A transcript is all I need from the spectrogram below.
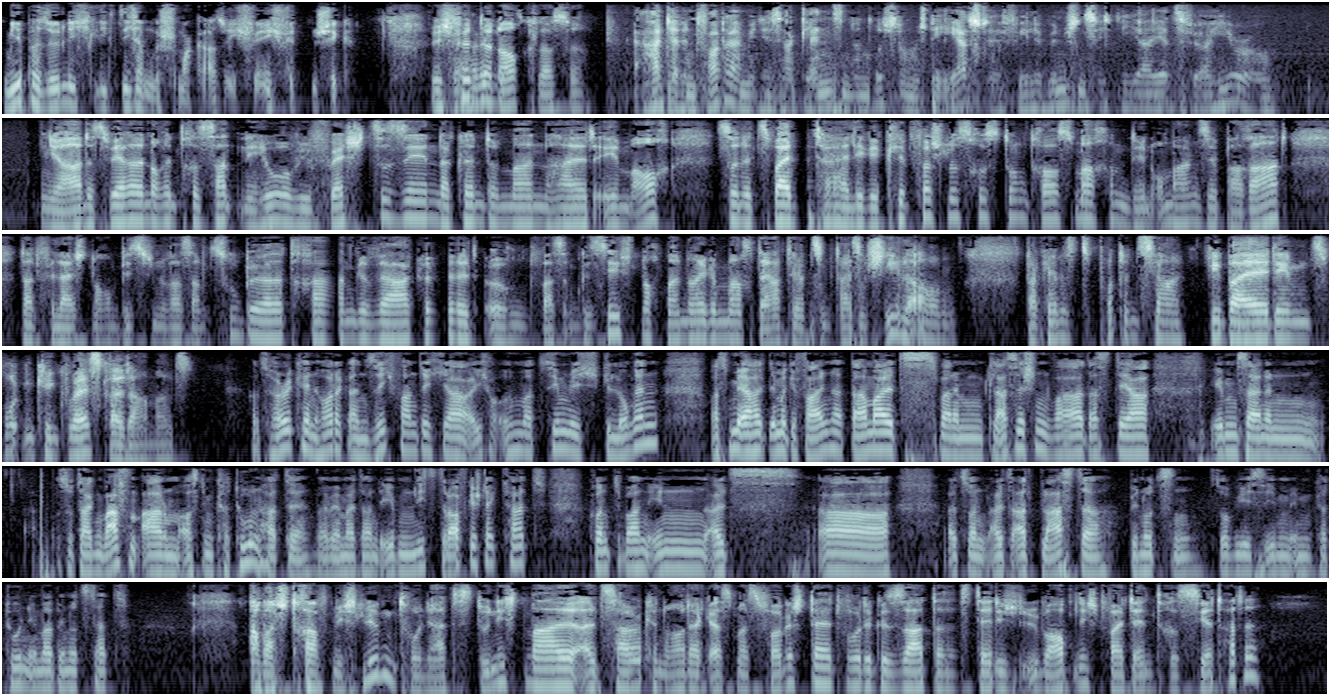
mir persönlich liegt nicht am Geschmack. Also ich, ich finde ihn schick. Ich finde den auch klasse. Er hat ja den Vorteil mit dieser glänzenden Rüstung, ist die erste. Viele wünschen sich die ja jetzt für Hero. Ja, das wäre noch interessant, eine Hero Refresh zu sehen. Da könnte man halt eben auch so eine zweiteilige Clipverschlussrüstung draus machen, den Umhang separat, dann vielleicht noch ein bisschen was am Zubehör dran gewerkelt, irgendwas im Gesicht nochmal neu gemacht. Der hat ja zum Teil so Schielaugen. Da gäbe es Potenzial. Wie bei dem zweiten King Grayskull damals. Also Hurricane Hordak an sich fand ich ja ich auch immer ziemlich gelungen. Was mir halt immer gefallen hat damals bei einem klassischen war, dass der eben seinen sozusagen Waffenarm aus dem Cartoon hatte, weil wenn man dann eben nichts draufgesteckt hat, konnte man ihn als äh, also als Art Blaster benutzen, so wie es eben im Cartoon immer benutzt hat. Aber straf mich Lügen, Toni. Hattest du nicht mal, als Hurricane Hordak erstmals vorgestellt wurde, gesagt, dass der dich überhaupt nicht weiter interessiert hatte?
